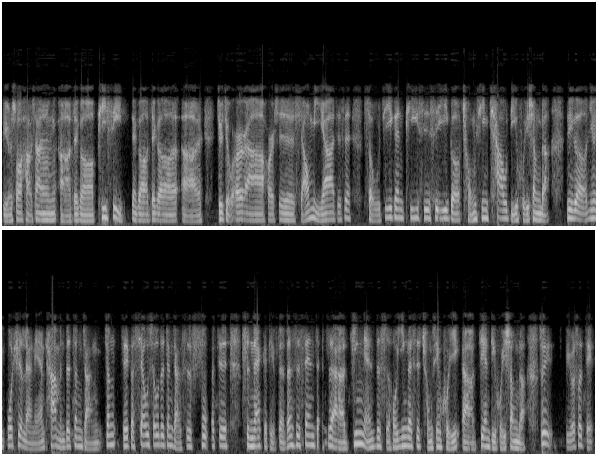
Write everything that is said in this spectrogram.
比如说好像啊这个 PC 这个这个呃九九二啊，或者是小米啊，就是手机跟 PC 是一个重新抄底回升的那个，因为过去两年他们的增长增这个销售的增长是负，这是 negative 的，但是现在是啊今年的时候应该是重新回啊见底回升的，所以。比如说这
